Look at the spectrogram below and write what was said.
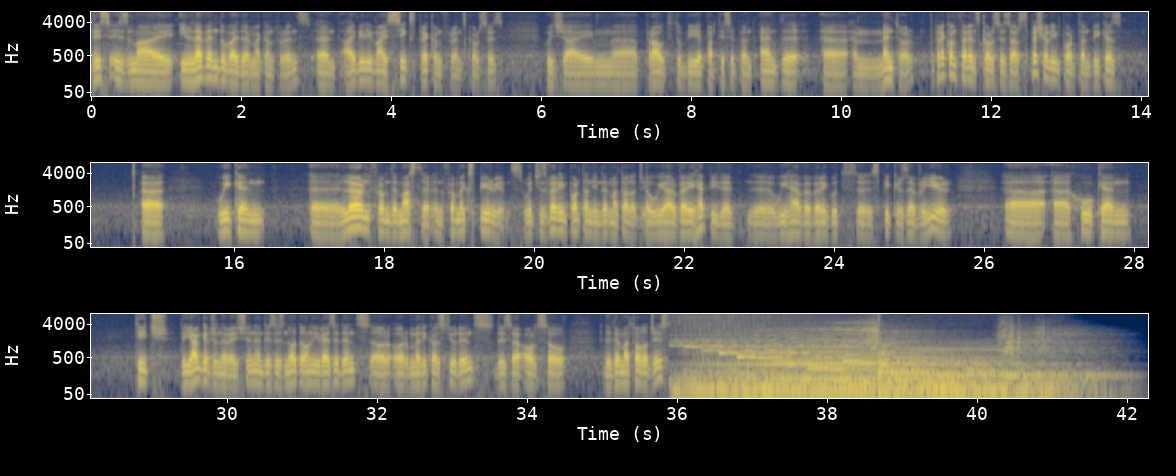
This is my 11th Dubai Derma conference, and I believe my sixth pre-conference courses, which I'm uh, proud to be a participant and uh, uh, a mentor. Pre-conference courses are especially important because uh, we can uh, learn from the master and from experience, which is very important in dermatology. We are very happy that uh, we have a very good speakers every year who can teach the younger generation, and this is not only residents or, or medical students, these are also the dermatologists.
